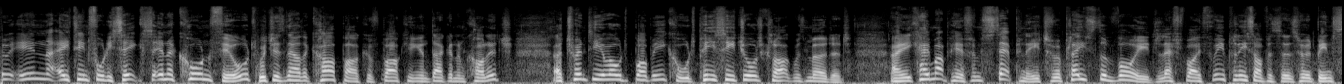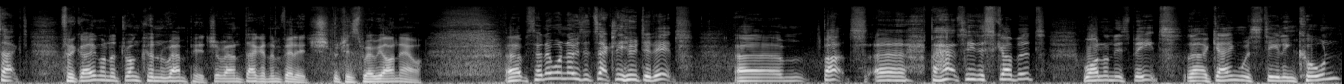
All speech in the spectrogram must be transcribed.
In 1846, in a cornfield, which is now the car park of Barking and Dagenham College, a 20 year old Bobby called PC George Clark was murdered. And he came up here from Stepney to replace the void left by three police officers who had been sacked for going on a drunken rampage around Dagenham village, which is where we are now. Uh, so no one knows exactly who did it. Um, but uh, perhaps he discovered while on his beat that a gang was stealing corn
